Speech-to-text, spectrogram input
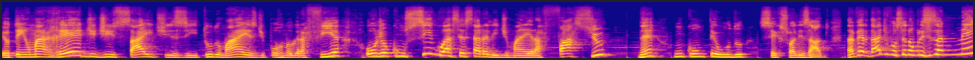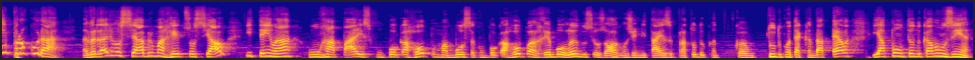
eu tenho uma rede de sites e tudo mais de pornografia onde eu consigo acessar ali de maneira fácil né, um conteúdo sexualizado. Na verdade, você não precisa nem procurar. Na verdade, você abre uma rede social e tem lá um rapaz com pouca roupa, uma moça com pouca roupa, rebolando seus órgãos genitais para tudo, tudo quanto é canto da tela e apontando com a mãozinha.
